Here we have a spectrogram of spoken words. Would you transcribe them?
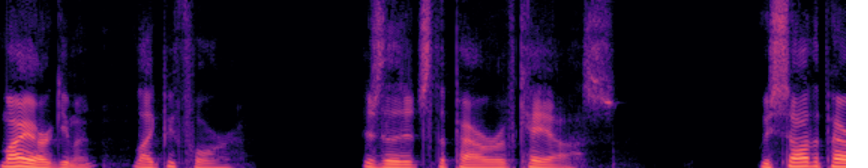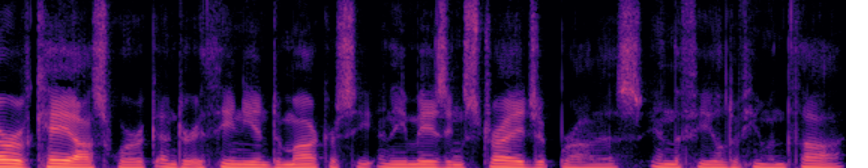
My argument, like before, is that it's the power of chaos. We saw the power of chaos work under Athenian democracy and the amazing strides it brought us in the field of human thought.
